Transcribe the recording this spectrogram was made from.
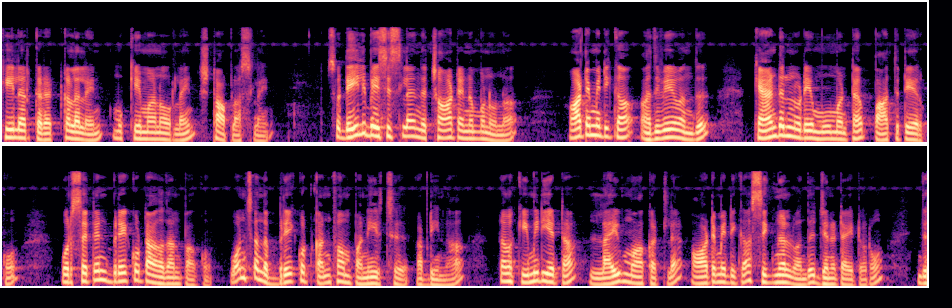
கீழே இருக்க ரெட் கலர் லைன் முக்கியமான ஒரு line stop loss line so daily பேசிஸில் இந்த சார்ட் என்ன பண்ணுன்னா ஆட்டோமேட்டிக்காக அதுவே வந்து கேண்டிலுடைய மூமெண்ட்டை பார்த்துட்டே இருக்கும். ஒரு செகண்ட் பிரேக் அவுட் ஆகுதான்னு பார்க்கும். ஒன்ஸ் அந்த பிரேக் அவுட் கன்ஃபார்ம் பண்ணிருச்சு அப்படின்னா நமக்கு இமீடியட்டாக லைவ் மார்க்கெட்டில் ஆட்டோமேட்டிக்காக சிக்னல் வந்து ஜெனரேட் ஆகிட்டு வரும். இந்த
